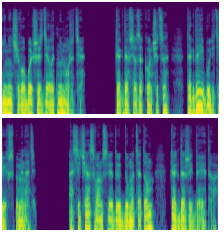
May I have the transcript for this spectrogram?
и ничего больше сделать не можете. Когда все закончится, тогда и будете их вспоминать. А сейчас вам следует думать о том, как дожить до этого.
